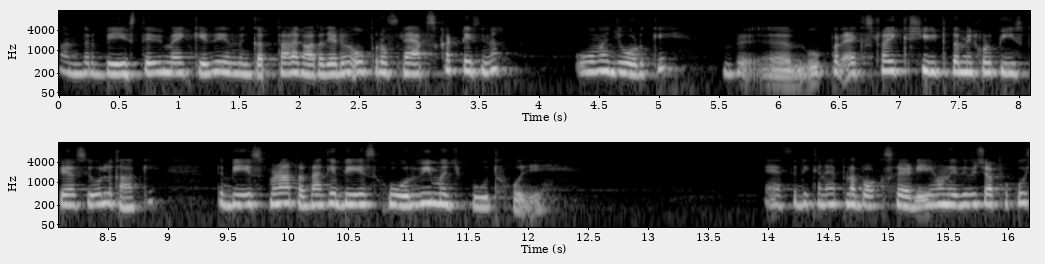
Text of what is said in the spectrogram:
ਅੰਦਰ ਬੇਸ ਤੇ ਵੀ ਮੈਂ ਕਿਹਦੇ ਗੱਤਾ ਲਗਾਤਾ, ਜਿਹੜੇ ਉੱਪਰੋਂ ਫਲੈਪਸ ਕੱਟੇ ਸੀ ਨਾ, ਉਹ ਮੈਂ ਜੋੜ ਕੇ ਉੱਪਰ ਐਕਸਟਰਾ ਇੱਕ ਸ਼ੀਟ ਦਾ ਮੇਰੇ ਕੋਲ ਪੀਸ ਪਿਆ ਸੀ ਉਹ ਲਗਾ ਕੇ, ਤੇ ਬੇਸ ਬਣਾਤਾ ਤਾਂ ਕਿ ਬੇਸ ਹੋਰ ਵੀ ਮਜ਼ਬੂਤ ਹੋ ਜੇ। ਇਸ ਤਰੀਕੇ ਨਾਲ ਆਪਣਾ ਬਾਕਸ ਰੈਡੀ ਹੈ। ਹੁਣ ਇਹਦੇ ਵਿੱਚ ਆਪਾਂ ਕੁਝ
